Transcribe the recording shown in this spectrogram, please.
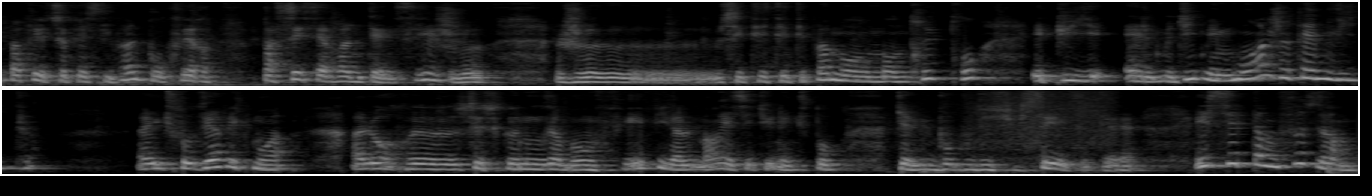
pas fait ce festival pour faire passer Cervantes. Je, je, c'était pas mon, mon, truc trop. Et puis elle me dit, mais moi je t'invite à exposer avec moi. Alors c'est ce que nous avons fait finalement et c'est une expo qui a eu beaucoup de succès. Et c'est en faisant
